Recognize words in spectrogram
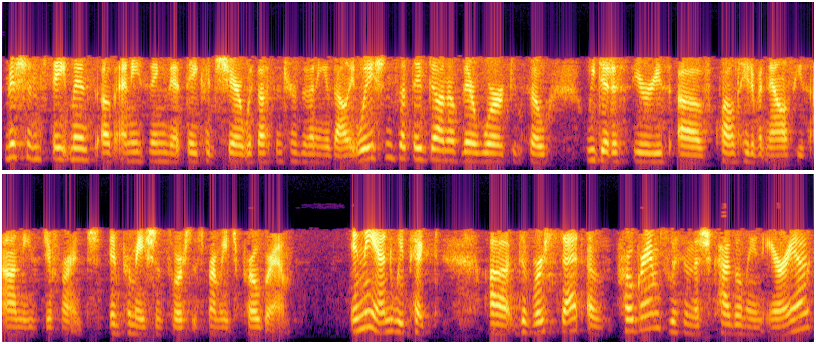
mission statements, of anything that they could share with us in terms of any evaluations that they've done of their work. And so we did a series of qualitative analyses on these different information sources from each program. In the end, we picked a diverse set of programs within the Chicagoland area,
